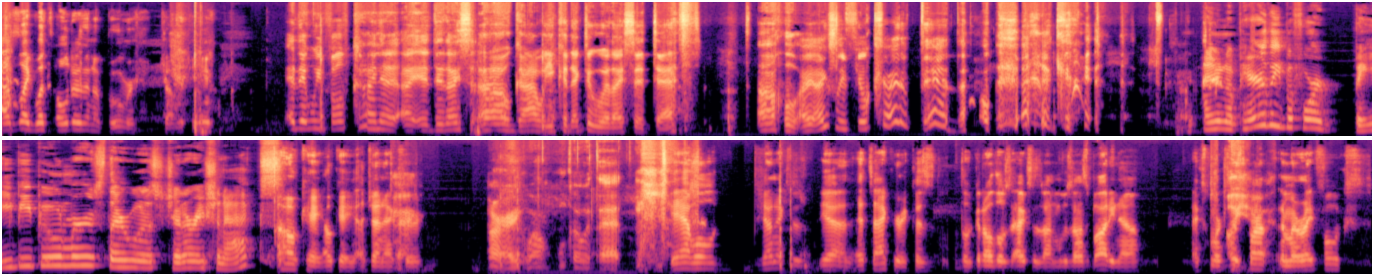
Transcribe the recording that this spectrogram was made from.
I was like, "What's older than a boomer?" John McCain. And then we both kind of. Uh, did I say? Oh God, when you connected with, I said death. Oh, I actually feel kind of bad now. I mean, apparently before baby boomers, there was Generation X. Okay, okay, a Gen Xer. all right, well, we'll go with that. Yeah, well, Gen X is yeah, it's accurate because look at all those X's on Muzan's body now. X marks Oh, the yeah. spot. Am I right, folks?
